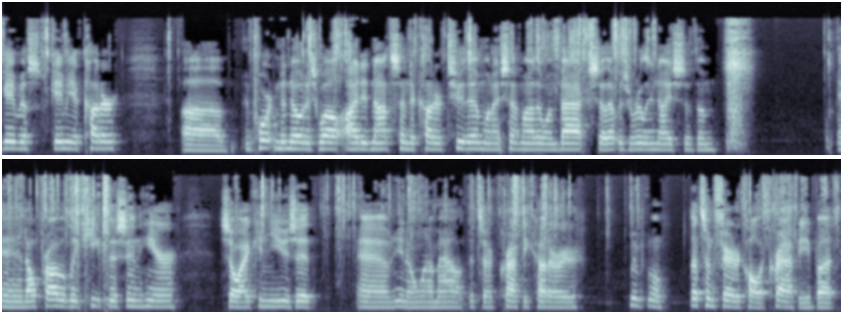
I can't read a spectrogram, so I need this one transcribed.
gave us gave me a cutter. Uh, important to note as well, I did not send a cutter to them when I sent my other one back, so that was really nice of them. And I'll probably keep this in here so I can use it, um, you know, when I'm out. It's a crappy cutter. Well, that's unfair to call it crappy, but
